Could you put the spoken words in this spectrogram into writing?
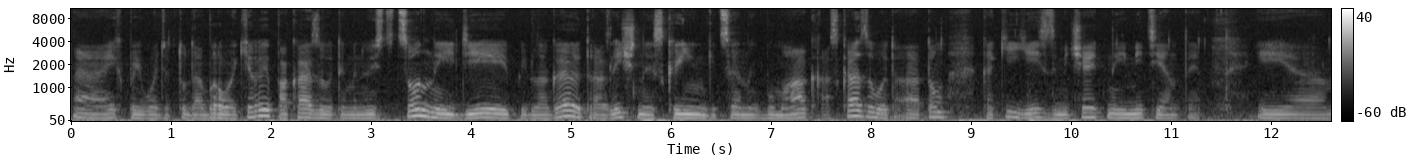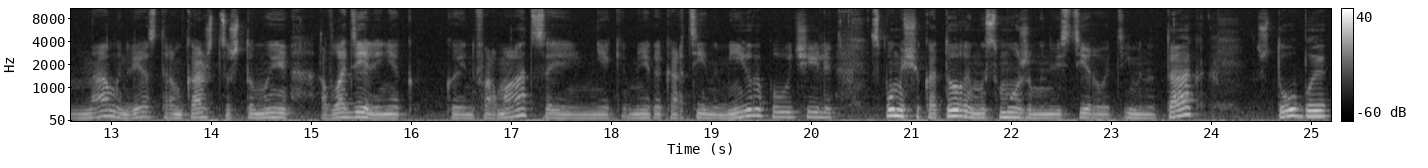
э, их приводят туда брокеры, показывают им инвестиционные идеи, предлагают различные скрининги ценных бумаг, рассказывают о том, какие есть замечательные эмитенты. И нам, инвесторам, кажется, что мы овладели нек некой информации, нек, некой картины мира получили, с помощью которой мы сможем инвестировать именно так, чтобы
